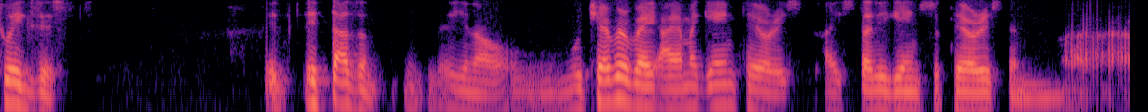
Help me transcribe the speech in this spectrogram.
to exist? It, it doesn't. You know, whichever way. I am a game theorist. I study games theorist, and uh,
